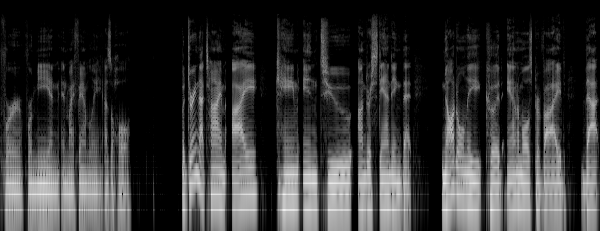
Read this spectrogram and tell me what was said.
for for me and and my family as a whole. But during that time, I came into understanding that not only could animals provide that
